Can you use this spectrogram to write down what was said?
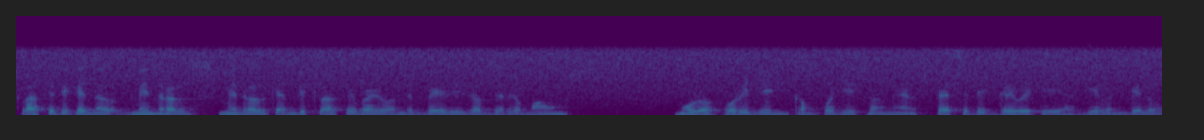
Classification of minerals. Minerals can be classified on the basis of their amounts, mode of origin, composition and specific gravity are given below.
